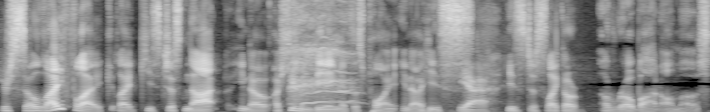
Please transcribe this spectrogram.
you're so lifelike." Like he's just not, you know, a human being at this point. You know, he's Yeah. he's just like a, a robot almost.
